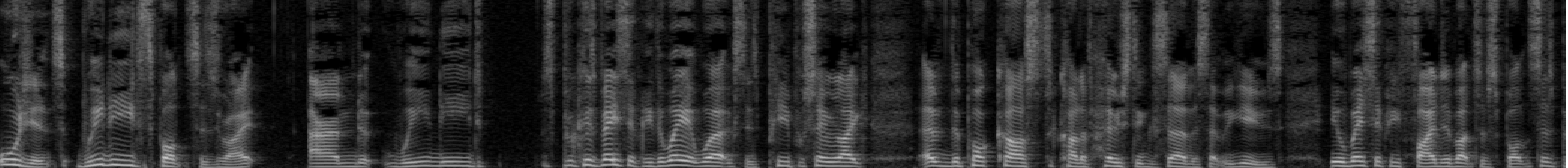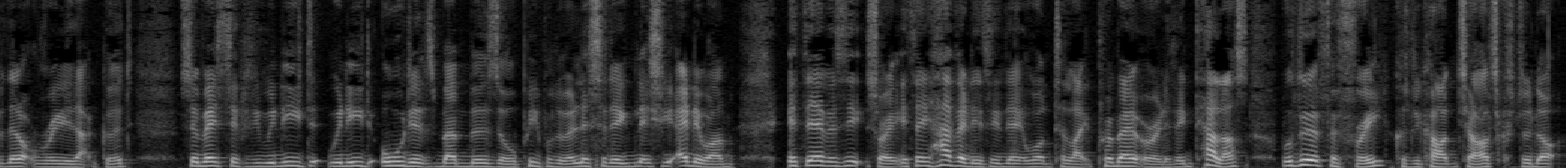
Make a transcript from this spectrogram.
Audience, we need sponsors, right? And we need because basically the way it works is people. So like um, the podcast kind of hosting service that we use, it will basically find a bunch of sponsors, but they're not really that good. So basically, we need we need audience members or people who are listening, literally anyone. If they ever see, sorry, if they have anything they want to like promote or anything, tell us. We'll do it for free because we can't charge because we're not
